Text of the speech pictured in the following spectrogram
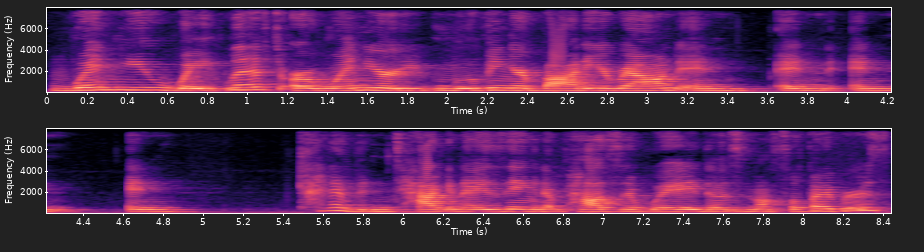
when you weightlift or when you're moving your body around and and and and kind of antagonizing in a positive way those muscle fibers,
